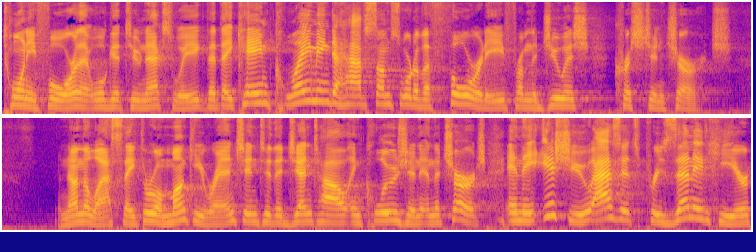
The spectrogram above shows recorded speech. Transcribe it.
24 that we'll get to next week that they came claiming to have some sort of authority from the Jewish Christian church. Nonetheless, they threw a monkey wrench into the Gentile inclusion in the church. And the issue, as it's presented here,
